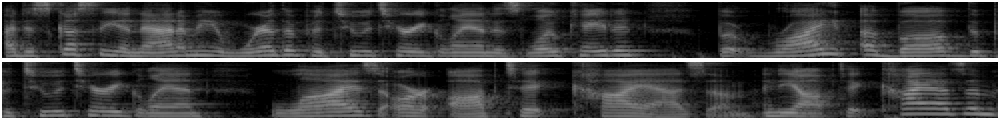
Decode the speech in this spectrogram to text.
I discussed the anatomy of where the pituitary gland is located, but right above the pituitary gland lies our optic chiasm. And the optic chiasm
